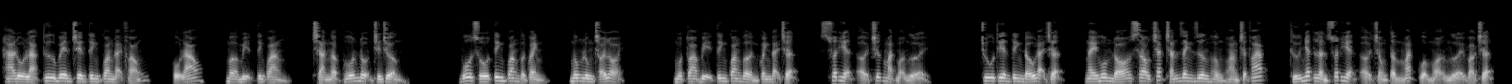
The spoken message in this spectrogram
hà đồ lạc thư bên trên tinh quang đại phóng cổ lão mở mịt tinh quang tràn ngập hỗn độn chiến trường. Vô số tinh quang vần quanh mông lung chói lọi. Một tòa bị tinh quang vờn quanh đại trận xuất hiện ở trước mặt mọi người. Chu thiên tinh đấu đại trận ngày hôm đó sau chắc chắn danh dương hồng hoàng trận pháp thứ nhất lần xuất hiện ở trong tầm mắt của mọi người vào trận.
